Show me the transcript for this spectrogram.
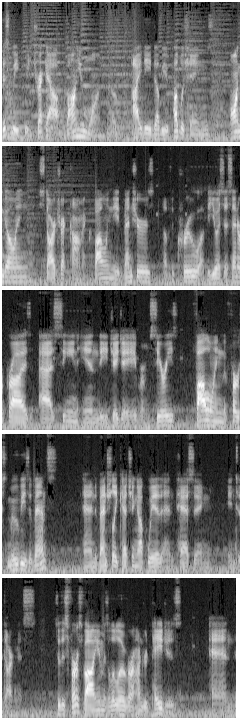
This week, we trek out Volume 1 of IDW Publishing's ongoing Star Trek comic, following the adventures of the crew of the USS Enterprise as seen in the J.J. Abrams series, following the first movie's events, and eventually catching up with and passing into darkness. So, this first volume is a little over 100 pages and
